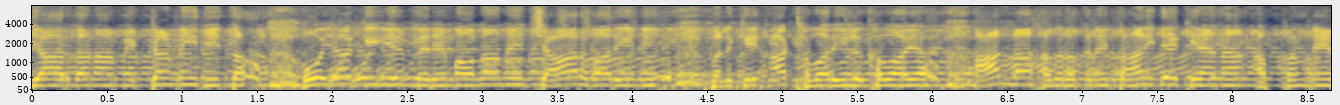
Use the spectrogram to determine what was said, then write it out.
یار دا نا مٹن نہیں دیتا او یا کہ یہ میرے مولا نے چار باری نہیں، بلکہ اٹھ باری لکھوایا۔ آلہ حضرت نے تائیں دیکھیا نا، اپنے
